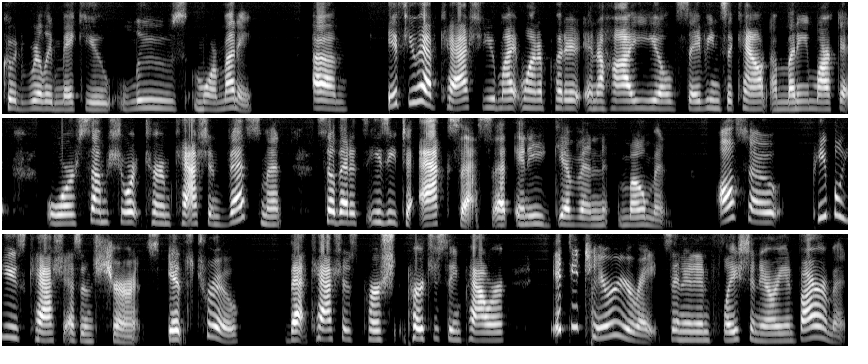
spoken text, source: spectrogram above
could really make you lose more money. Um, if you have cash, you might want to put it in a high yield savings account, a money market, or some short term cash investment so that it's easy to access at any given moment. Also, people use cash as insurance. It's true that cash's pur- purchasing power it deteriorates in an inflationary environment.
